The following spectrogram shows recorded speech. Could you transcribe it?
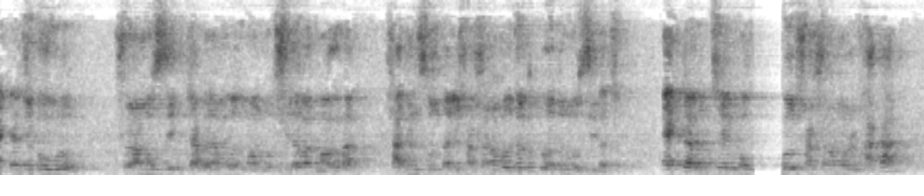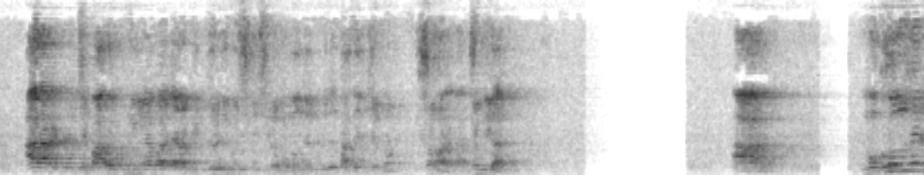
একটা হচ্ছে গৌড় সোনা মসজিদ চাপেরা মুর্শিদাবাদ, মালদা, স্বাধীন সুলতানি শাসনামল, যত পুরাতন মসজিদ আছে। একটা হচ্ছে মোগল শাসনামল ঢাকা, আর আরেকটা হচ্ছে বারো ভূঁইয়া বা যারা বিদ্রোহী গোষ্ঠী ছিল মোগলদের বিরুদ্ধে, তাদের জন্য সোনারগাঁ জমিদার আর মুঘলদের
